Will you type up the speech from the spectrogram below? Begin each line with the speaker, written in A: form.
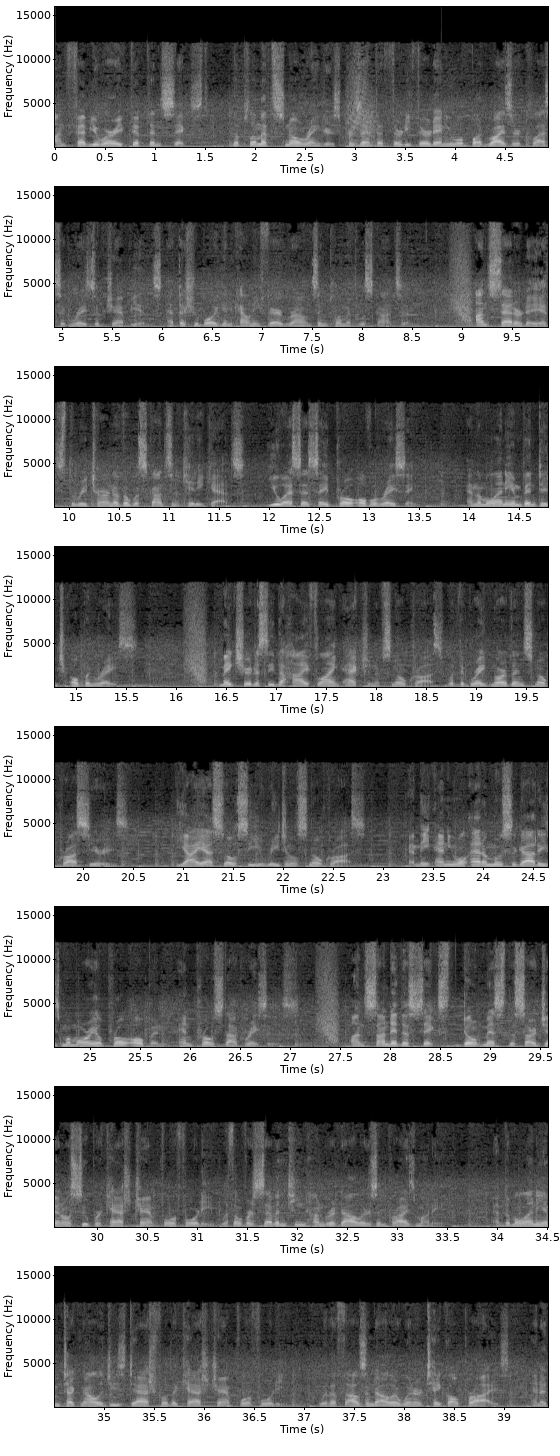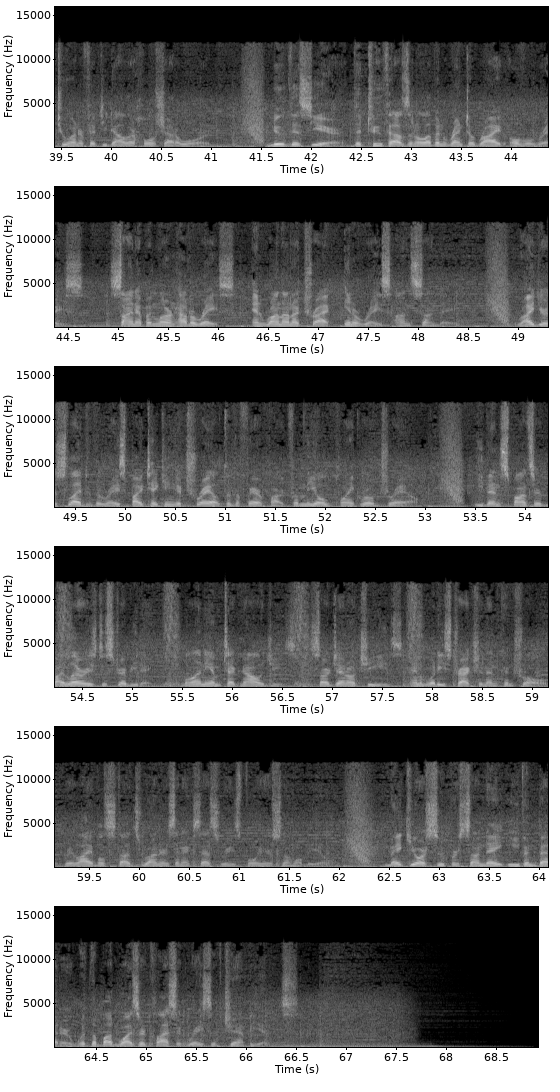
A: On February 5th and 6th, the Plymouth Snow Rangers present the 33rd annual Budweiser Classic Race of Champions at the Sheboygan County Fairgrounds in Plymouth, Wisconsin. On Saturday, it's the return of the Wisconsin Kitty Cats, USSA Pro Oval Racing, and the Millennium Vintage Open Race. Make sure to see the high flying action of snowcross with the Great Northern Snowcross Series, the ISOC Regional Snowcross, and the annual Adam Musagati's Memorial Pro Open and Pro Stock races. On Sunday the 6th, don't miss the Sargento Super Cash Champ 440 with over $1,700 in prize money, and the Millennium Technologies Dash for the Cash Champ 440 with a $1,000 winner take all prize and a $250 hole shot award. New this year, the 2011 Rent a Ride Oval Race. Sign up and learn how to race and run on a track in a race on Sunday. Ride your sled to the race by taking a trail to the fair park from the old Plank Road Trail. Event sponsored by Larry's Distributing, Millennium Technologies, Sargento Cheese, and Woody's Traction and Control, reliable studs, runners, and accessories for your snowmobile. Make your Super Sunday even better with the Budweiser Classic Race of Champions.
